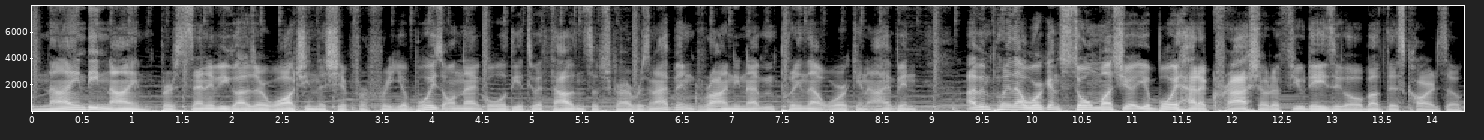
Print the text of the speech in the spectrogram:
99% of you guys are watching this shit for free. Your boy's on that goal to get to a thousand subscribers, and I've been grinding, I've been putting that work in, I've been I've been putting that work in so much. Your, your boy had a crash out a few days ago about this card. So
